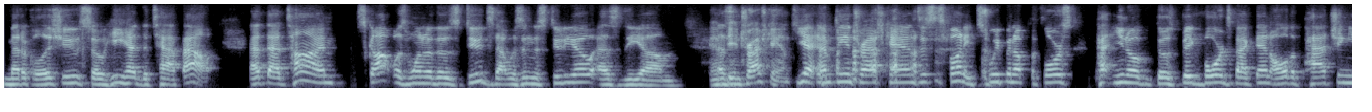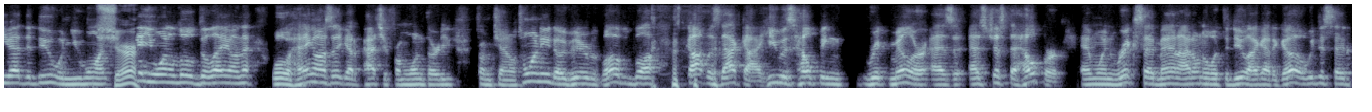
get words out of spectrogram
medical issues, so he had to tap out. At that time, Scott was one of those dudes that was in the studio as the um, Emptying trash cans. yeah, emptying trash cans. This is funny. Sweeping up the floors. Pa- you know those big boards back then. All the patching you had to do when you want. Sure. Hey, you want a little delay on that? Well, hang on a second. You got to patch it from 130 from channel 20 to here. Blah blah blah. Scott was that guy. He was helping Rick Miller as as just a helper. And when Rick said, "Man, I don't know what to do. I got to go," we just said,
